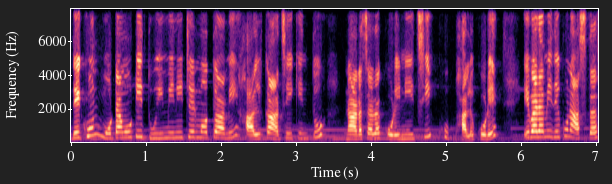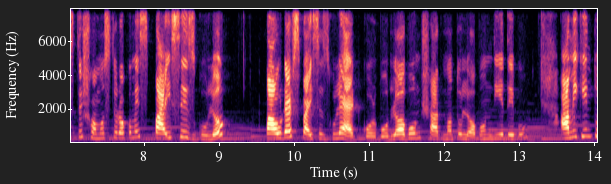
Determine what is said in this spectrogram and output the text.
দেখুন, মোটামুটি দুই মিনিটের মতো আমি হালকা আঁচেই কিন্তু নাড়াচাড়া করে নিয়েছি খুব ভালো করে। এবার আমি দেখুন আস্তে আস্তে সমস্ত রকমের স্পাইসেসগুলো পাউডার স্পাইসেসগুলো অ্যাড করব। লবণ, স্বাদ মতো লবণ দিয়ে দেব। আমি কিন্তু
